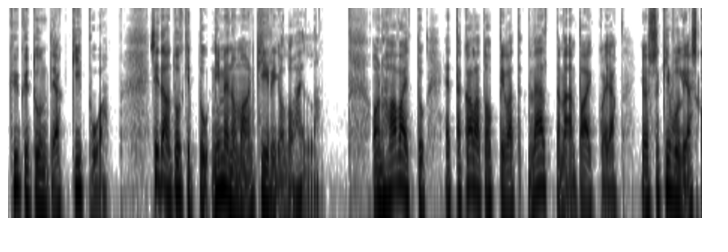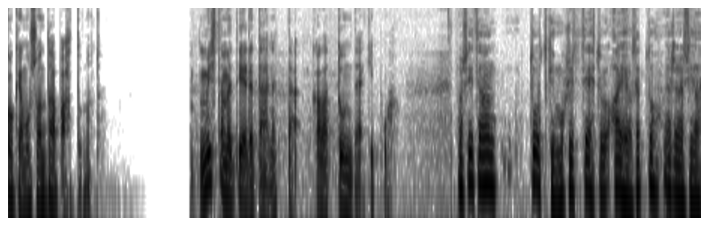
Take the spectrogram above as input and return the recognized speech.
kyky tuntea kipua. Sitä on tutkittu nimenomaan kirjolohella. On havaittu, että kalat oppivat välttämään paikkoja, joissa kivulias kokemus on tapahtunut. Mistä me tiedetään, että kalat tuntee kipua? No siitä on tutkimukset tehty, aiheutettu erilaisia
